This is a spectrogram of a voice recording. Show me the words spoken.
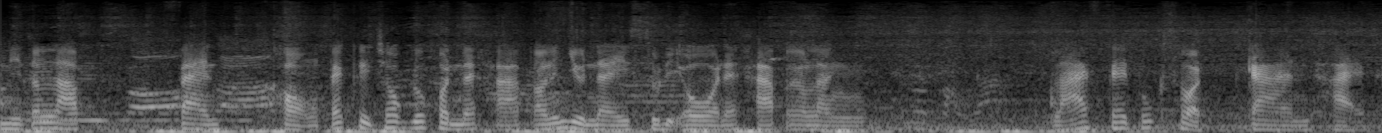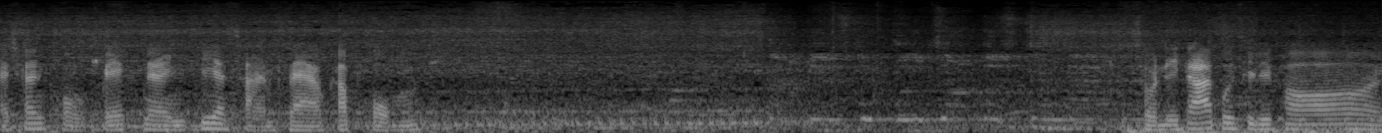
ยินดีต้อนรับแฟนของแฟคท r โชคทุกคนนะครับ ตอนนี้อยู่ในสตูดิโอนะครับกำลังไลฟ์เฟซบุ๊กสดการถ่ายแฟชั่นของเป๊กในนิตยสารแพลวครับผม สวัสดีครับคุณสิริพร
